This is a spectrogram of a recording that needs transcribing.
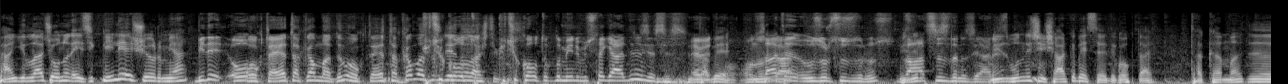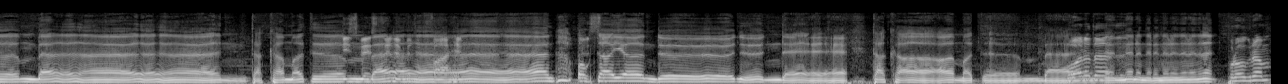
ben yıllarca onun ezikliğiyle yaşıyorum ya. Bir de o Oktay'a takamadım, Oktay'a takamadım küçük, diye koltuk- dolaştık. küçük koltuklu minibüste geldiniz ya siz. Evet, Tabii. onun Zaten da huzursuzdunuz, Bizim- rahatsızdınız yani. Biz bunun için şarkı besledik Oktay. Takamadım ben, takamadım Biz ben. Oktay'ın düğününde takamadım ben. Bu arada- arada... Program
